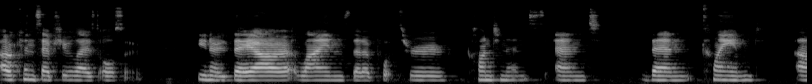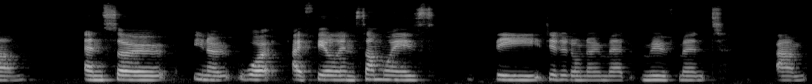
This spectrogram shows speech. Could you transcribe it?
are conceptualized also. You know they are lines that are put through continents and then claimed um, and so you know, what I feel in some ways the digital nomad movement, um,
